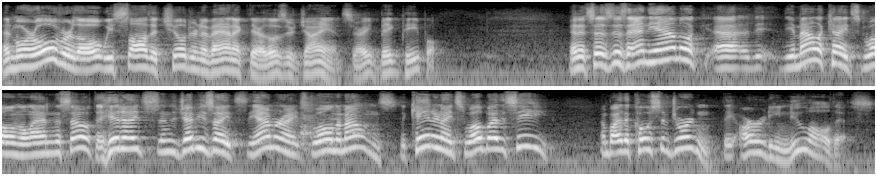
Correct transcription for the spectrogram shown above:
And moreover, though, we saw the children of Anak there. Those are giants, right? Big people. And it says this, and the, Amalek, uh, the, the, Amalekites dwell in the land in the south. The Hittites and the Jebusites, the Amorites dwell in the mountains. The Canaanites dwell by the sea and by the coast of Jordan. They already knew all this.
